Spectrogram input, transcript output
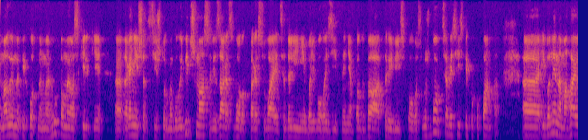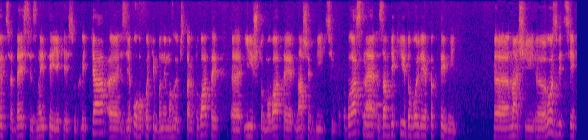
малими піхотними групами, оскільки раніше ці штурми були більш масові. Зараз ворог пересувається до лінії бойового зіткнення по 2-3 військовослужбовця російських окупантів, е, і вони намагаються десь знайти якесь укриття, е, з якого потім вони могли б стартувати е, і штурмувати наших бійців. Власне, завдяки доволі ефективній е, нашій е, розвідці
